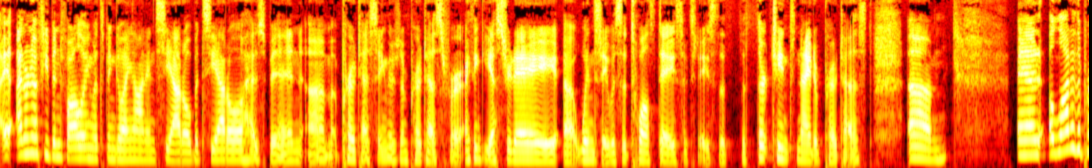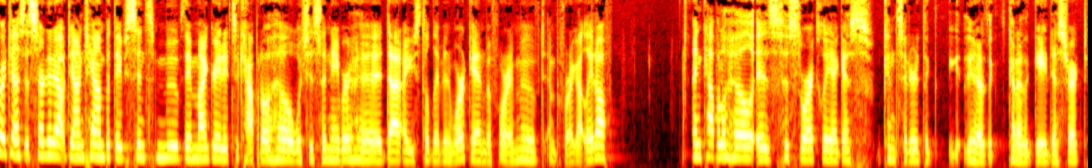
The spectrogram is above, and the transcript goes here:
I, I, don't know if you've been following what's been going on in Seattle, but Seattle has been um, protesting. There's been protests for, I think yesterday, uh, Wednesday was the 12th day, so today's the, the 13th night of protest. Um, and a lot of the protests, it started out downtown, but they've since moved. They migrated to Capitol Hill, which is the neighborhood that I used to live and work in before I moved and before I got laid off and Capitol Hill is historically, I guess, considered the you know the kind of the gay district.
